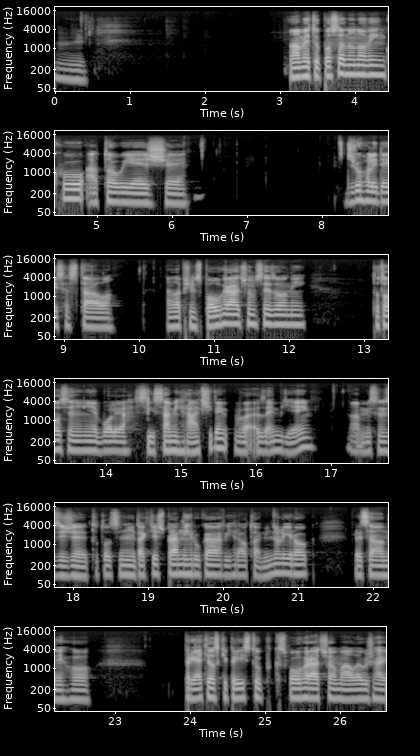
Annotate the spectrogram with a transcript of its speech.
Hmm. Máme tu poslednú novinku a to je, že Drew Holiday sa stal najlepším spoluhráčom sezóny. Toto ocenenie volia si sami hráči v, v, z NBA. A myslím si, že toto ocenenie taktiež v správnych rukách. Vyhral to aj minulý rok. Predsa len jeho priateľský prístup k spoluhráčom, ale už aj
